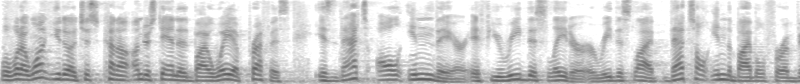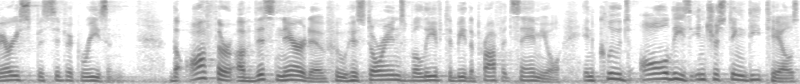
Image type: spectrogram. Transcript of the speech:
Well, what I want you to just kind of understand by way of preface is that's all in there. If you read this later or read this live, that's all in the Bible for a very specific reason. The author of this narrative, who historians believe to be the prophet Samuel, includes all these interesting details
